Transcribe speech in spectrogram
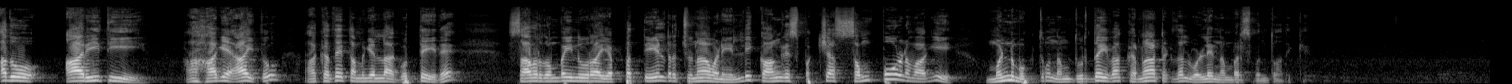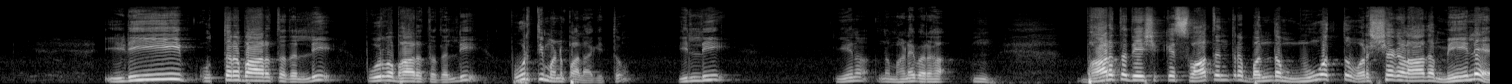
ಅದು ಆ ರೀತಿ ಹಾಗೆ ಆಯಿತು. ಆ ಕತೆ ತಮಗೆಲ್ಲ ಗೊತ್ತೇ ಇದೆ. ಸಾವಿರದ ಒಂಬೈನೂರ ಎಪ್ಪತ್ತೇಳರ ಚುನಾವಣೆಯಲ್ಲಿ ಕಾಂಗ್ರೆಸ್ ಪಕ್ಷ ಸಂಪೂರ್ಣವಾಗಿ ಮಣ್ಣು ಮುಕ್ತು ನಮ್ಮ ದುರ್ದೈವ ಕರ್ನಾಟಕದಲ್ಲಿ ಒಳ್ಳೆ ನಂಬರ್ಸ್ ಬಂತು ಅದಕ್ಕೆ. ಇಡೀ ಉತ್ತರ ಭಾರತದಲ್ಲಿ, ಪೂರ್ವ ಭಾರತದಲ್ಲಿ ಪೂರ್ತಿ ಮಣ್ಣುಪಾಲಾಗಿತ್ತು. ಇಲ್ಲಿ ಏನೋ ನಮ್ಮ ಹಣೆ ಬರಹ. ಭಾರತ ದೇಶಕ್ಕೆ ಸ್ವಾತಂತ್ರ್ಯ ಬಂದ ಮೂವತ್ತು ವರ್ಷಗಳಾದ ಮೇಲೆ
